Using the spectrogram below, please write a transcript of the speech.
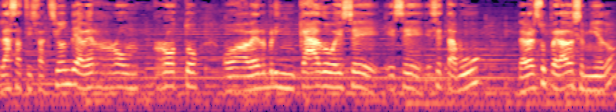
la satisfacción de haber roto o haber brincado ese, ese, ese tabú, de haber superado ese miedo,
